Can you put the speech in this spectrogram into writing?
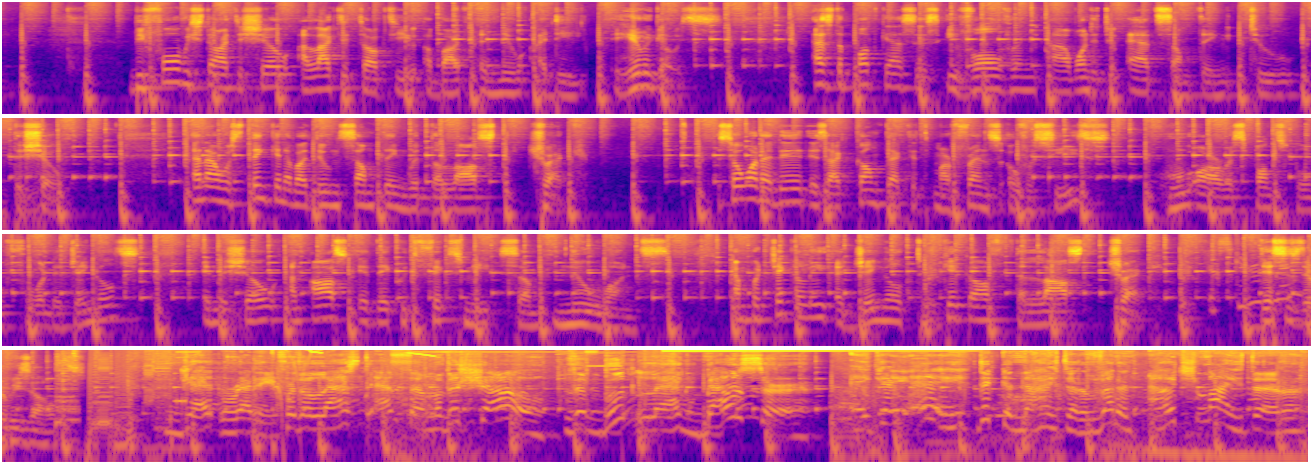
Before we start the show, I'd like to talk to you about a new idea. Here it goes. As the podcast is evolving, I wanted to add something to the show. And I was thinking about doing something with the last track. So, what I did is I contacted my friends overseas who are responsible for the jingles in the show and asked if they could fix me some new ones. And particularly a jingle to kick off the last track. Excuse This me? is the result. Get ready for the last anthem of the show, the bootleg bouncer, aka de knijter van het uitschmijter.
